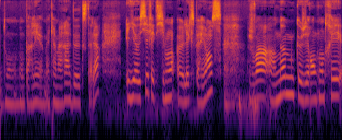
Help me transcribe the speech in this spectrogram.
dont, dont, parlait ma camarade tout à l'heure. Et il y a aussi effectivement l'expérience. Je vois un homme que j'ai rencontré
